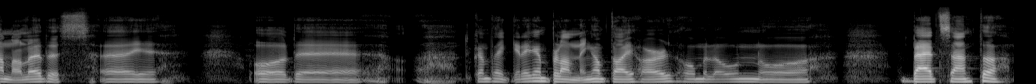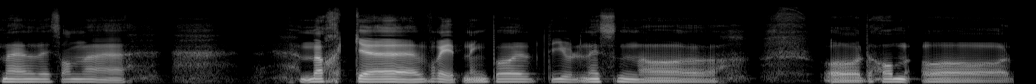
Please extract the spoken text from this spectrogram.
annerledes. Eh, og det Du kan tenke deg en blanding av Die Hard, Home Alone og Bad Santa med litt sånn eh, mørk eh, vridning på julenissen og og, The og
